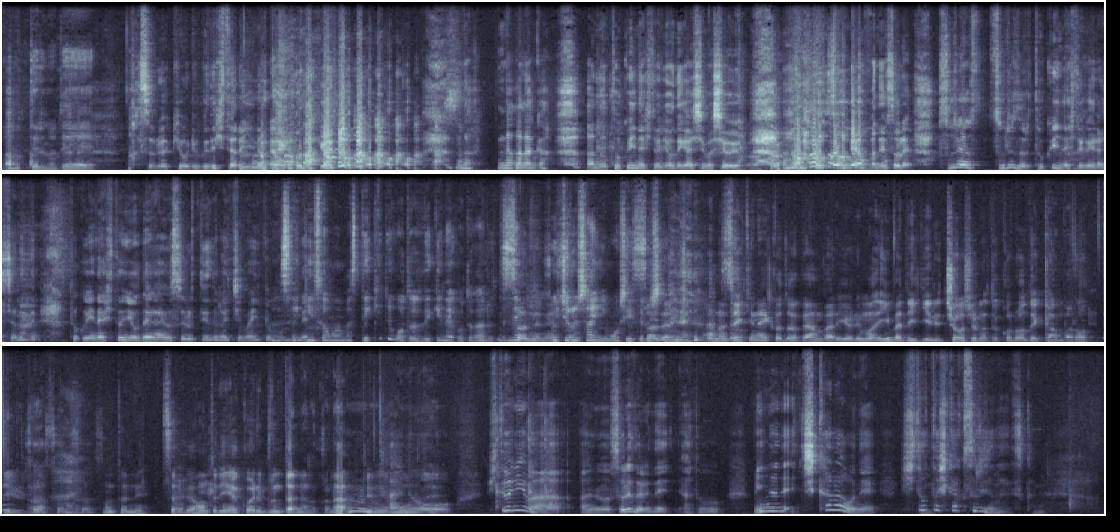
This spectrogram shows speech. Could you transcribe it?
思ってるのでそれは協力できたらいいなと思うんだけど ななかなかあの得意な人にお願いしましょうよ。やっぱねそれそれはそれぞれ得意な人がいらっしゃるので得意な人にお願いをするっていうのが一番いいと思うんでね最近。そう思いますできることとできないことがあるってねそうだねちの社員にも教えてるしそうだよねねあのできないことを頑張るよりも今できる長所のところで頑張ろうっていうのそうはそうそう。本当ねそれが本当に役割分担なのかなっていうふうにあ思うので、の人にはあのそれぞれねあのみんなね力をね人と比較するじゃないですか。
